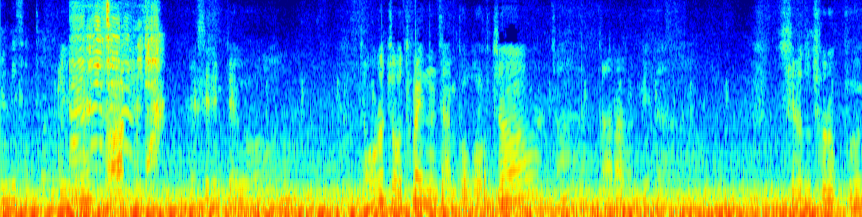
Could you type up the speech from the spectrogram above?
여기서 더 이제 저 앞에 우회전입니다. 엑셀 힘 빼고 자 오른쪽 오토바이 있는지 안 보고 없죠? 자 따라갑니다 신호도 초록불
